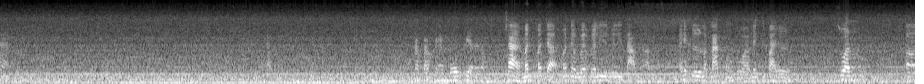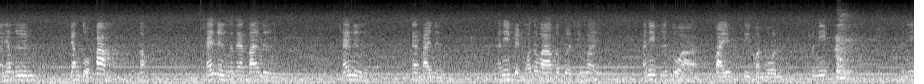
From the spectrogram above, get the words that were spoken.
ห้าครับครับครับแอมโบเปลี่ยนอะไรหรอใช่ มันมันจะมันจะเวเวลี่เวลี่ต่ำนะครับ อันนี้คือหลักๆของตัวเล็กซิฟายเออร์ ส่วนออย่างอื่นอย่างตัวปั้มเนาะใช้หนึ่งสแตนบายหนึ่งใช้หนึ่งสแตนบายหนึ่งอันนี้เป็นมอเตอร์วาล์วเปิดทิ้งไว้ อันนี้คือตัวไฟตีคอนโทรลชุดนี้ อันนี้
